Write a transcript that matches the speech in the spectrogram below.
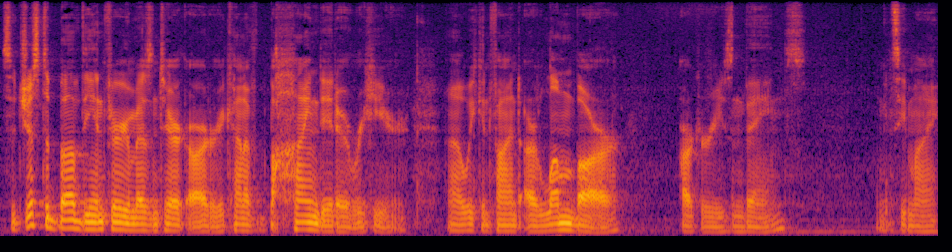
So just above the inferior mesenteric artery, kind of behind it over here, uh, we can find our lumbar arteries and veins. You can see my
